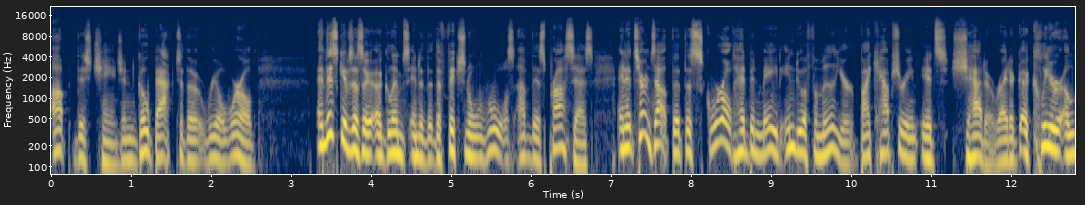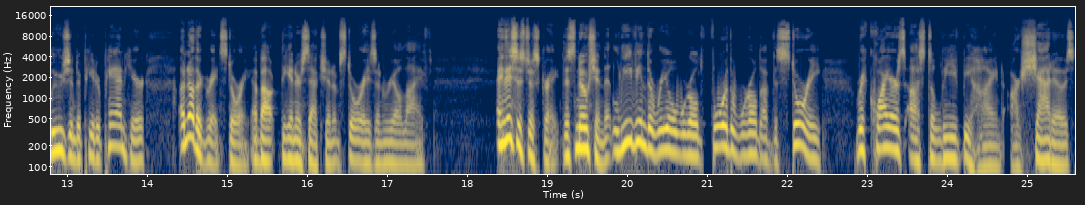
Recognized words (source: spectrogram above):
up this change and go back to the real world. And this gives us a, a glimpse into the, the, fictional rules of this process. And it turns out that the squirrel had been made into a familiar by capturing its shadow, right? A, a clear allusion to Peter Pan here. Another great story about the intersection of stories and real life. And this is just great. This notion that leaving the real world for the world of the story requires us to leave behind our shadows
